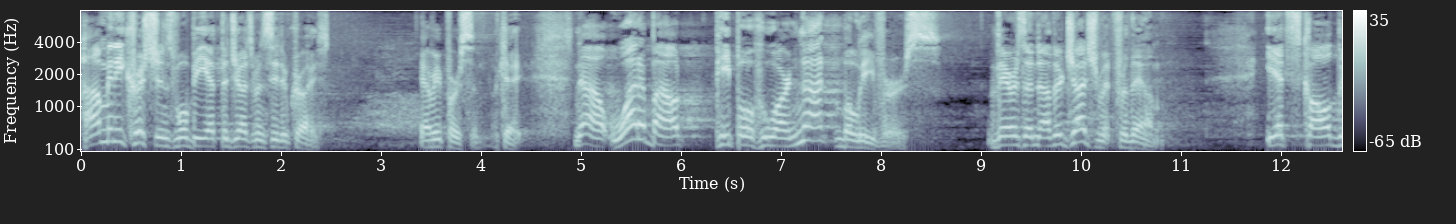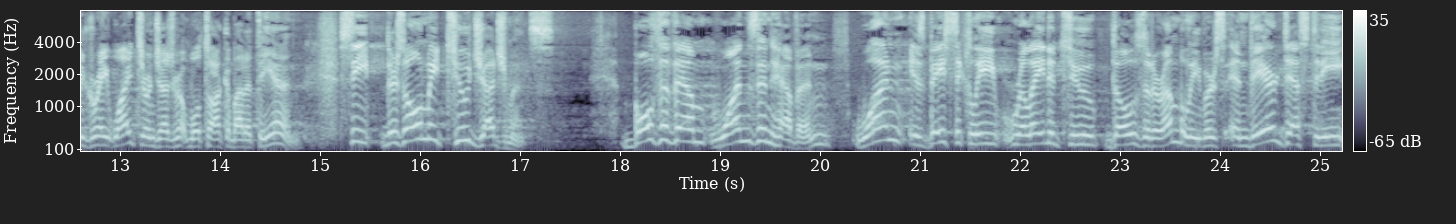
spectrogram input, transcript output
How many Christians will be at the judgment seat of Christ? Every person. Okay. Now, what about people who are not believers? there's another judgment for them. It's called the Great White Throne Judgment. We'll talk about at the end. See, there's only two judgments. Both of them, one's in heaven. One is basically related to those that are unbelievers, and their destiny,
